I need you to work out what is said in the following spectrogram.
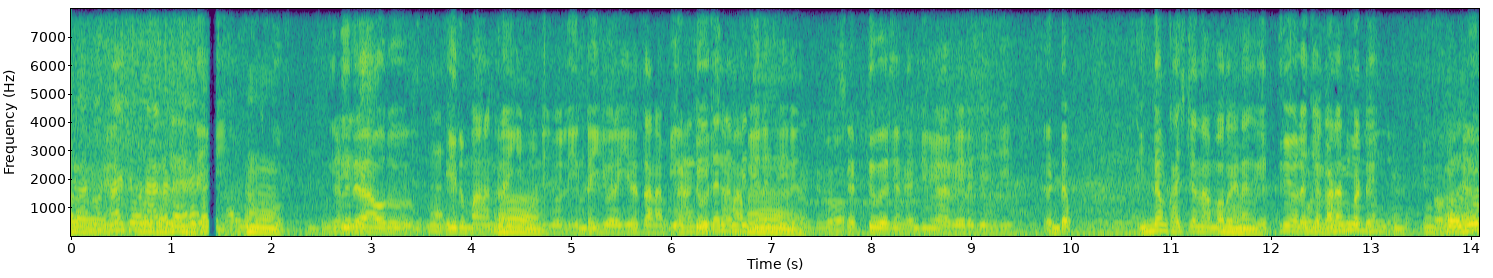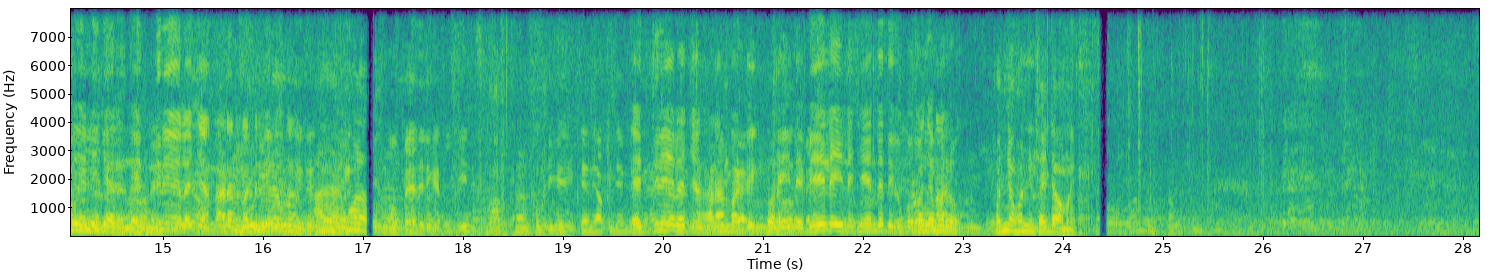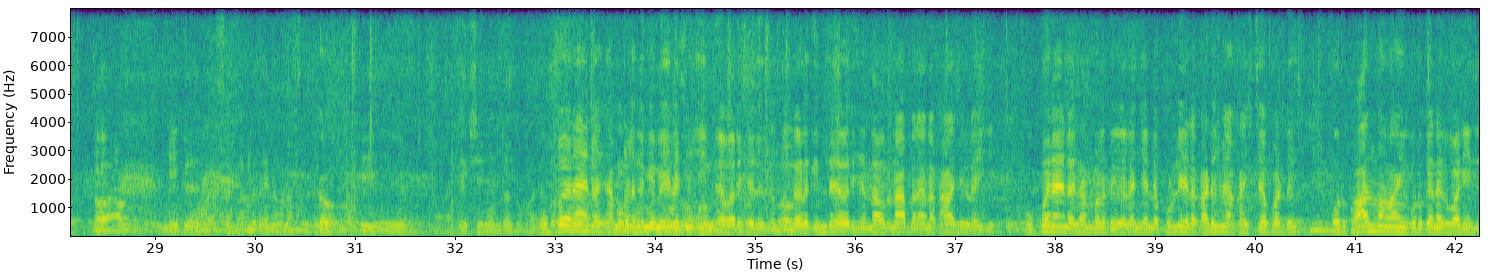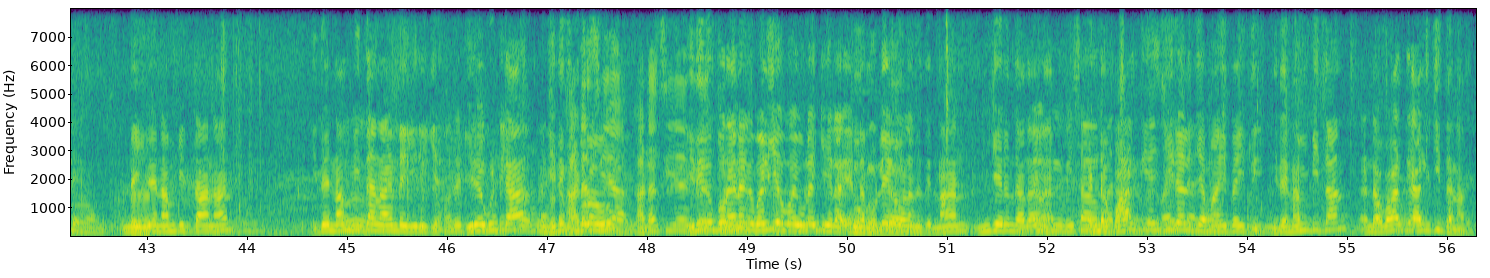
இதுதான் ஒரு தீர்மானம் கிடைக்கும் சொல்லி இன்றைக்கு வரைக்கும் இதை தான் நம்பி எட்டு வருஷமா வேலை செய்யறேன் எட்டு வருஷம் கண்டினியூவா வேலை செஞ்சு எந்த இன்னும் கஷ்டம் தான் வரும். எனக்கு எத்தனையோ லட்சம் கடன் பட்டு எத்தனையோ லட்சம் கடன் பட்டு எத்தனையோ லட்சம் கடன் பட்டு. இந்த வேலையில சேர்ந்ததுக்கு கொஞ்சம் கொஞ்சம் சைட் ஆகணும் முப்பதாயிரம் சம்பளத்துக்கு வேலை செஞ்சு இந்த வருஷத்துக்கு எங்களுக்கு இந்த வருஷம் தான் ஒரு நாற்பதாயிரம் காசு கிடைக்கு முப்பதாயிரம் சம்பளத்துக்கு வேலை செஞ்ச பிள்ளைகளை கடுமையாக கஷ்டப்பட்டு ஒரு பால்மா வாங்கி கொடுக்க எனக்கு வழி இல்லை இன்னும் இதை நம்பித்தான் நான் இதை நம்பித்தான் நான் இந்த இருக்கேன் இதை விட்டா இதுக்கு பிறகு- கடைசியா இதுக்கு பிறகு எனக்கு வெளியே போய் உழைக்கல எந்த பிள்ளைகள் வளர்ந்தது நான் இங்க இருந்தா தான் என் வாழ்க்கையை சீரழிச்சமாய் போயிட்டு இதை நம்பித்தான் என் வாழ்க்கையை அழிக்கித்தேன் நான்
